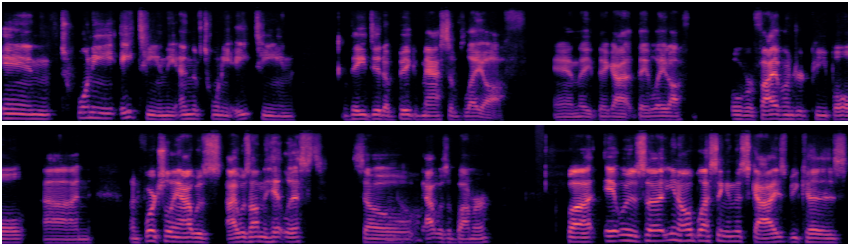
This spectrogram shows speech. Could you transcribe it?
in 2018, the end of 2018, they did a big massive layoff, and they they got they laid off over 500 people on unfortunately i was i was on the hit list so no. that was a bummer. But it was uh, you know a blessing in disguise because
